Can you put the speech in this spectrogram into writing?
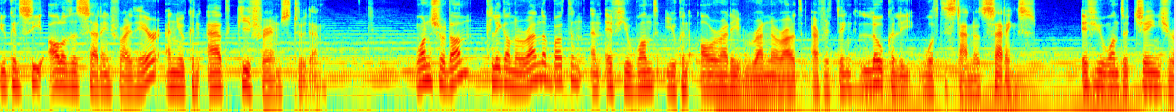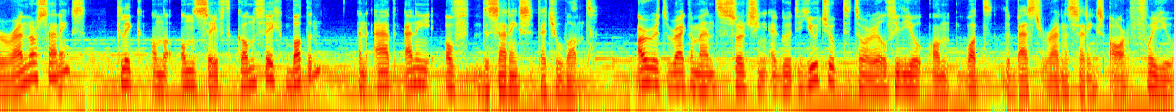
You can see all of the settings right here and you can add keyframes to them. Once you're done, click on the render button and if you want, you can already render out everything locally with the standard settings. If you want to change your render settings, click on the unsaved config button and add any of the settings that you want. I would recommend searching a good YouTube tutorial video on what the best render settings are for you.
